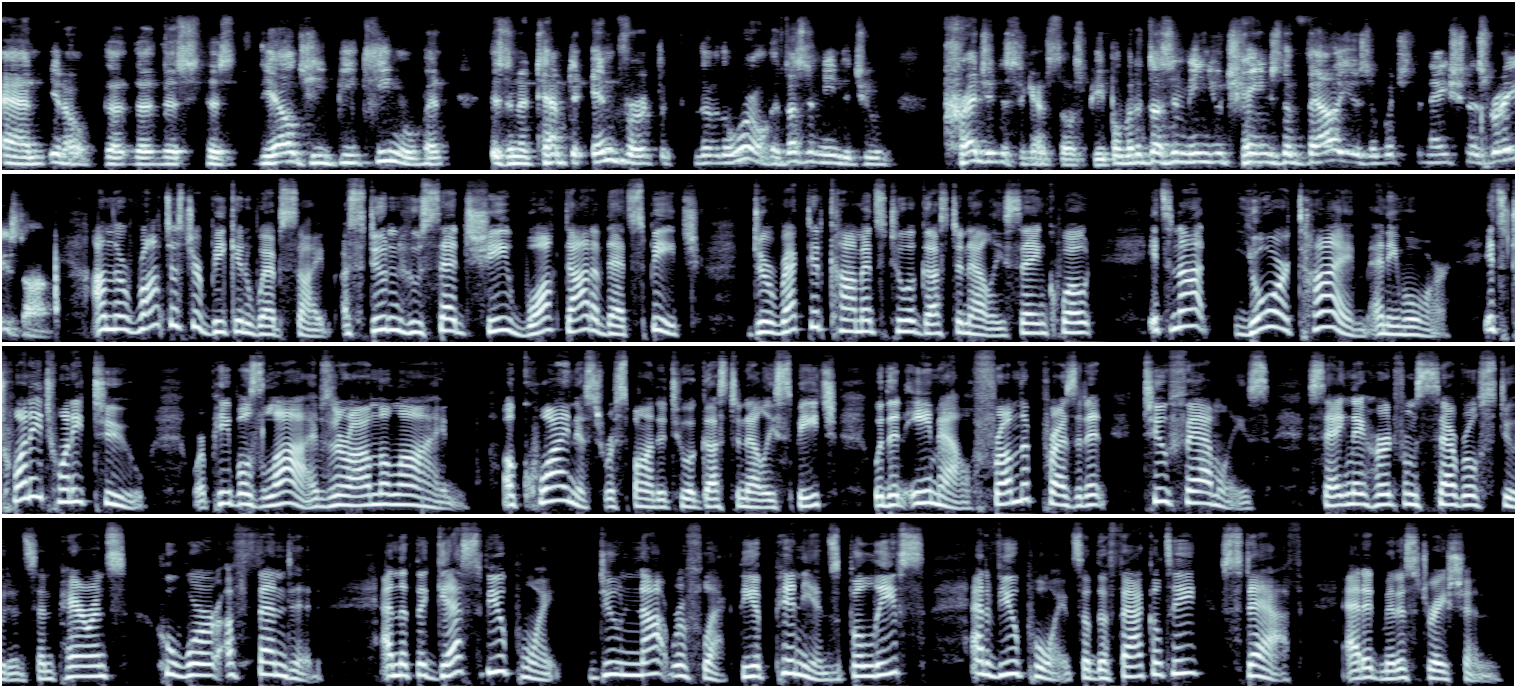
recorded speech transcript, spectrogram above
and you know the the this this the LGBT movement is an attempt to invert the, the, the, world. It doesn't mean that you prejudice against those people, but it doesn't mean you change the values of which the nation is raised on. On the Rochester Beacon website, a student who said she walked out of that speech directed comments to Agostinelli saying, quote, "It's not your time anymore. It's 2022 where people's lives are on the line." Aquinas responded to Agostinelli's speech with an email from the president to families saying they heard from several students and parents who were offended and that the guest's viewpoint do not reflect the opinions, beliefs, and viewpoints of the faculty, staff, and administration.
